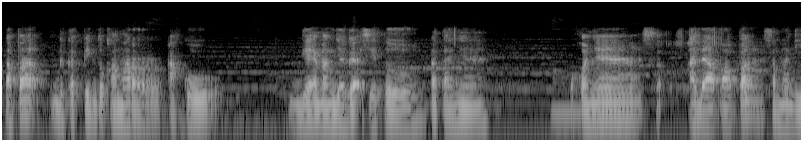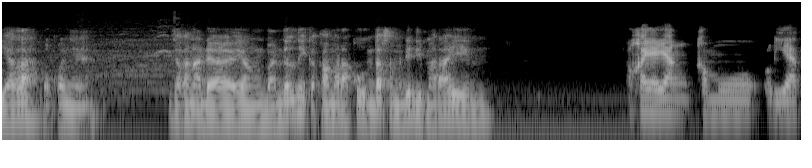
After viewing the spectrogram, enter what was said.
apa dekat pintu kamar aku dia emang jaga situ katanya pokoknya se- ada apa-apa sama dia lah pokoknya misalkan ada yang bandel nih ke kamar aku ntar sama dia dimarahin Oh kayak yang kamu lihat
